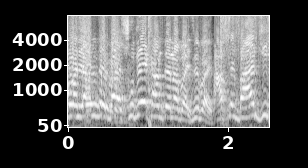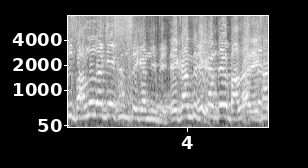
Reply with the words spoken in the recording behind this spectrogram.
বলি আপনার ভাই, শুধু এখান থেকে না ভাই। জি ভাই। আপনার ভাইয়ের যদি ভালো লাগে এখান থেকে নিবে। এখান থেকে? এখান থেকে ভালো এখান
